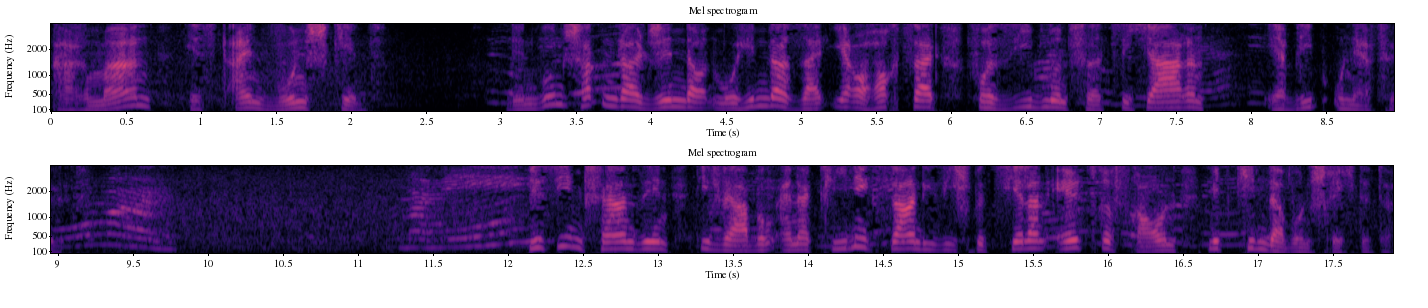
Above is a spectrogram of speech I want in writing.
Arman ist ein Wunschkind. Den Wunsch hatten Daljinder und Mohinder seit ihrer Hochzeit vor 47 Jahren. Er blieb unerfüllt. Bis sie im Fernsehen die Werbung einer Klinik sahen, die sich speziell an ältere Frauen mit Kinderwunsch richtete.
